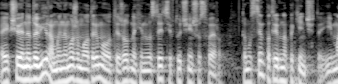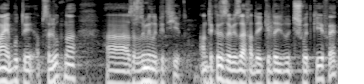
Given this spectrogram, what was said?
А якщо є недовіра, ми не можемо отримувати жодних інвестицій в ту чи іншу сферу. Тому з цим потрібно покінчити. І має бути абсолютно зрозумілий підхід. Антикризові заходи, які дають швидкий ефект,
